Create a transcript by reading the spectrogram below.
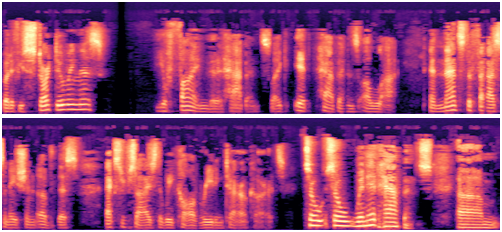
But if you start doing this, you'll find that it happens. Like it happens a lot. And that's the fascination of this exercise that we call reading tarot cards. So, so when it happens, um,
